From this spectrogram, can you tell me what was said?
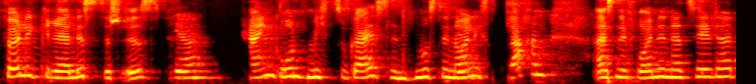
völlig realistisch ist, ja. kein Grund, mich zu geißeln. Ich musste neulich ja. lachen, als eine Freundin erzählt hat,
